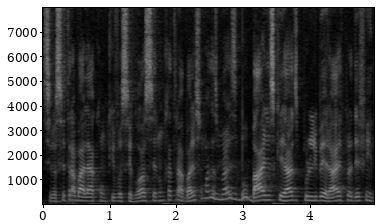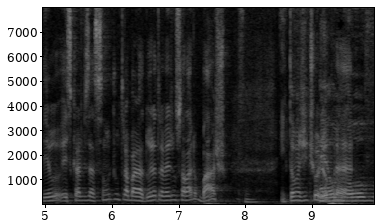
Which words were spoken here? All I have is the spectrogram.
se você trabalhar com o que você gosta, você nunca trabalha. Isso é uma das maiores bobagens criadas por liberais para defender a escravização de um trabalhador através de um salário baixo. Então a gente É olhou o para novo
